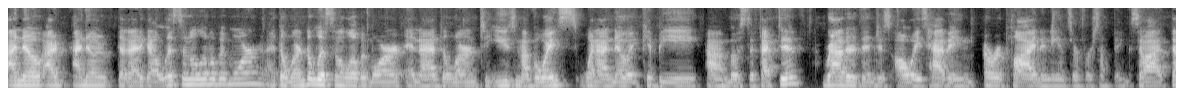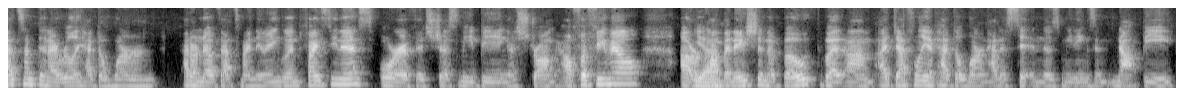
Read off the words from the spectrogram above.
I know I, I know that I got to listen a little bit more. I had to learn to listen a little bit more, and I had to learn to use my voice when I know it could be uh, most effective, rather than just always having a reply and an answer for something. So I, that's something I really had to learn I don't know if that's my New England feistiness or if it's just me being a strong alpha female uh, or yeah. combination of both. But um, I definitely have had to learn how to sit in those meetings and not be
